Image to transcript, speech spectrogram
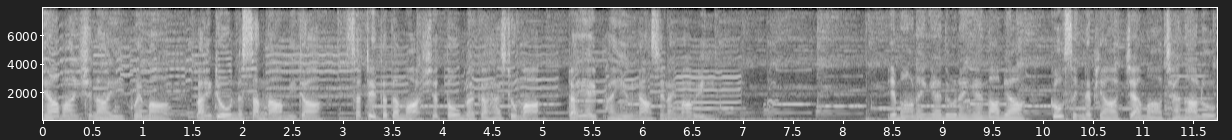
ညပိုင်း၈နာရီခွဲမှာလိုင်းတို25မီတာ17.83 MHz တို့မှာတိုက်ရိုက်ဖမ်းယူနားဆင်နိုင်ပါပြီ။မြန်မာနိုင်ငံသူနိုင်ငံသားများကိုစိတ်နှပြကျမ်းမာချမ်းသာလို့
